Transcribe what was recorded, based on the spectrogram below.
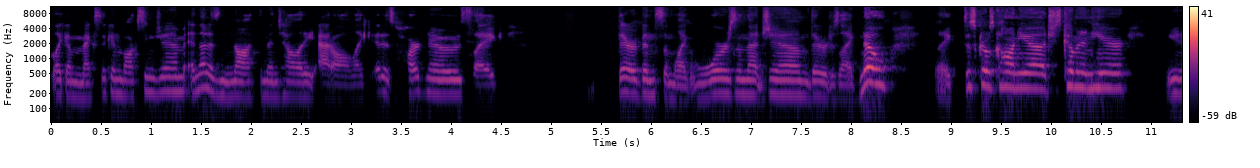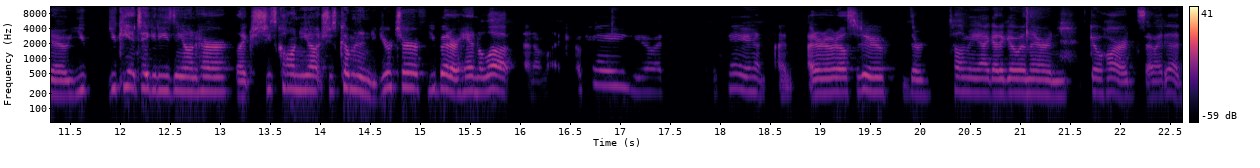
like a Mexican boxing gym, and that is not the mentality at all. Like it is hard nosed. Like there have been some like wars in that gym. They're just like, no, like this girl's calling you out she's coming in here you know, you you can't take it easy on her. Like she's calling you out. She's coming into your turf. You better handle up." And I'm like, "Okay, you know, I, okay, I, I don't know what else to do. They're telling me I got to go in there and go hard, so I did.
